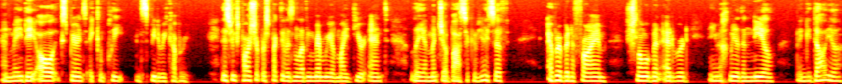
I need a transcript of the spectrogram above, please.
and may they all experience a complete and speedy recovery. This week's Parsha Perspective is in loving memory of my dear aunt, Leah Mitcha Basak of Yosef, Eber ben Ephraim, Shlomo ben Edward, and Yechmina Daniel ben Gedalia.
